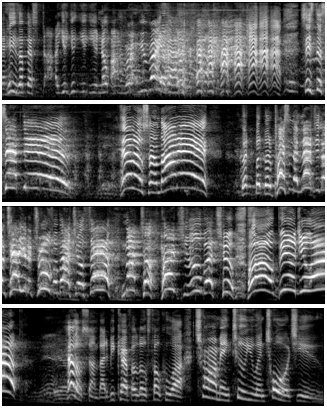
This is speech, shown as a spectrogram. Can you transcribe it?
and he's up there. St- you, you, you, you know, I'm right. You're right about it. She's deceptive. Hello, somebody. But but but a person that loves you gonna tell you the truth about yourself, not to hurt you, but to oh build you up. Hello, somebody. Be careful of those folk who are charming to you and towards you.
